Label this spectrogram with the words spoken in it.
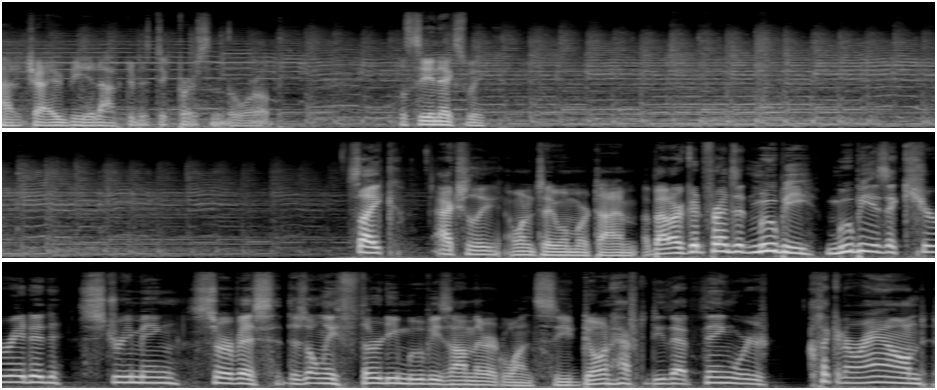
how to try to be an optimistic person in the world. We'll see you next week. Psych. Actually, I want to tell you one more time about our good friends at Mubi. Mubi is a curated streaming service. There's only 30 movies on there at once, so you don't have to do that thing where you're clicking around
